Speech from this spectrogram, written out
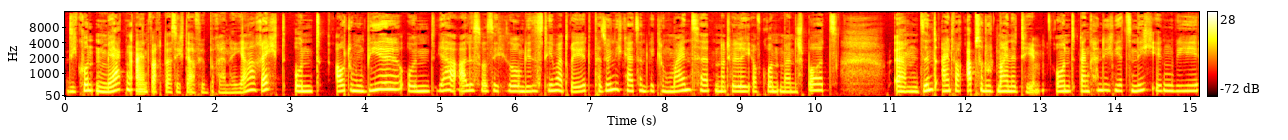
die Kunden merken einfach, dass ich dafür brenne, ja, Recht und Automobil und ja, alles, was sich so um dieses Thema dreht, Persönlichkeitsentwicklung, Mindset, natürlich aufgrund meines Sports, ähm, sind einfach absolut meine Themen. Und dann könnte ich jetzt nicht irgendwie,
